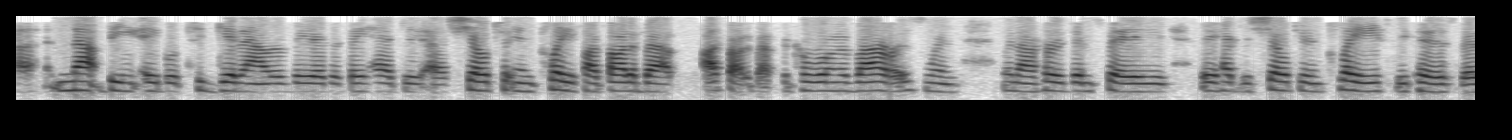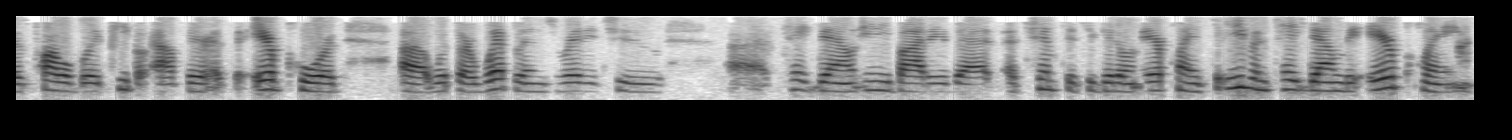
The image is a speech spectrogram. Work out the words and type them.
uh, not being able to get out of there. That they had to uh, shelter in place. I thought about I thought about the coronavirus when when I heard them say they had to shelter in place because there's probably people out there at the airport uh, with their weapons ready to uh, take down anybody that attempted to get on airplanes, to even take down the airplanes.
